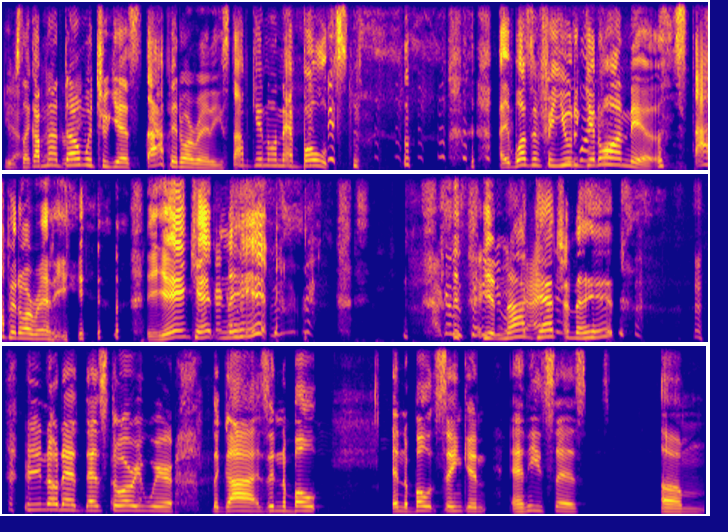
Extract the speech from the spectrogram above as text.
He was like, I'm I not done with you yet. Stop it already. Stop getting on that boat. it wasn't for you to get on there. Stop it already. you ain't I getting the hit. Save- I gotta save You're you not again? catching the hit. you know that that story where the guy's in the boat and the boat sinking and he says, um,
